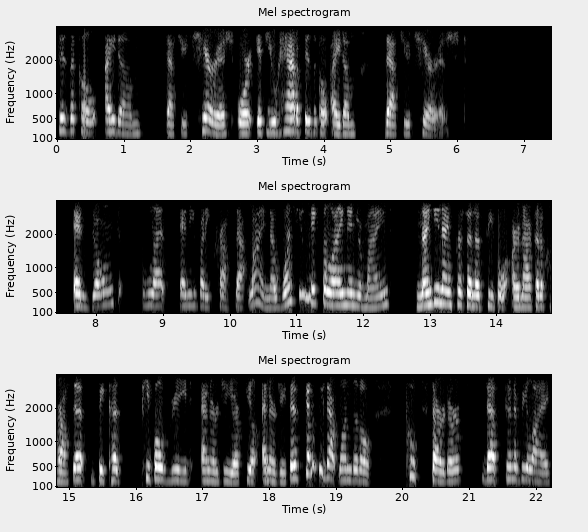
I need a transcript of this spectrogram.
physical items that you cherish or if you had a physical item that you cherished. And don't let anybody cross that line. Now, once you make the line in your mind, 99% of people are not going to cross it because people read energy or feel energy. There's going to be that one little poop starter that's going to be like,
